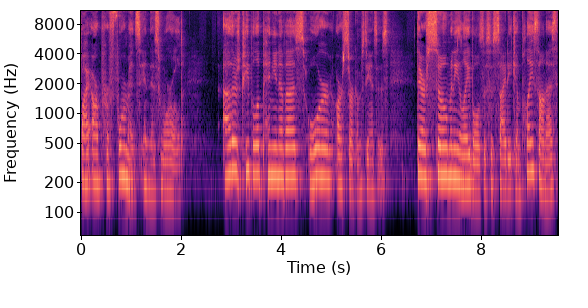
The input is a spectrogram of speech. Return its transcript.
by our performance in this world, others' people opinion of us, or our circumstances. There are so many labels the society can place on us,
